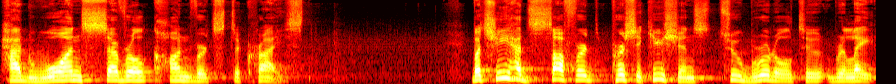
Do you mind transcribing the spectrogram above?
had won several converts to Christ. But she had suffered persecutions too brutal to relate.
